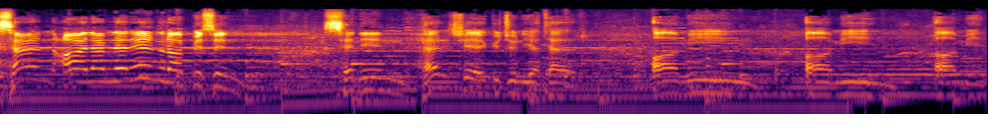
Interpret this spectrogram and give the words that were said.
Sen alemlerin Rabbisin. Senin her şeye gücün yeter. Amin, amin, amin.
